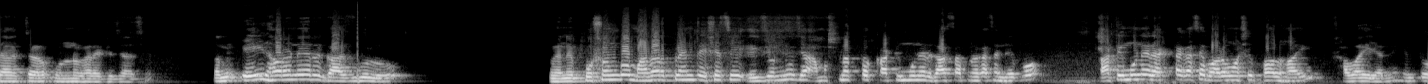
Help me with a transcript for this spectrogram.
যা হচ্ছে অন্য ভ্যারাইটি যা আছে। আমি এই ধরনের গাছগুলো মানে প্রসঙ্গ মাদার প্ল্যান্ট এসেছে এই জন্য যে আপনার তো কাটিমনের গাছ আপনার কাছে নেব। কাটিমনের একটা গাছে বারো মাসে ফল হয়, সবাই জানে, কিন্তু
